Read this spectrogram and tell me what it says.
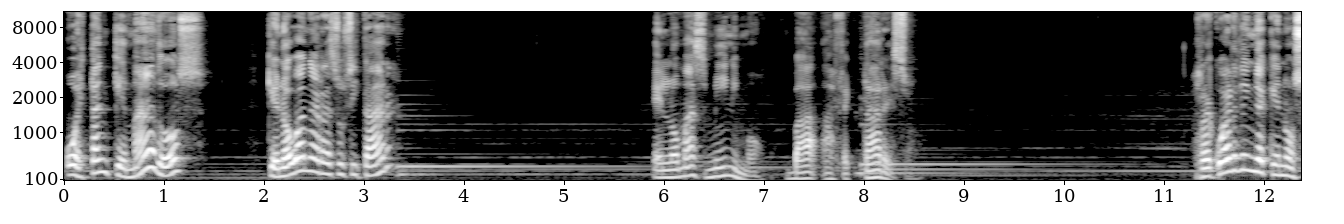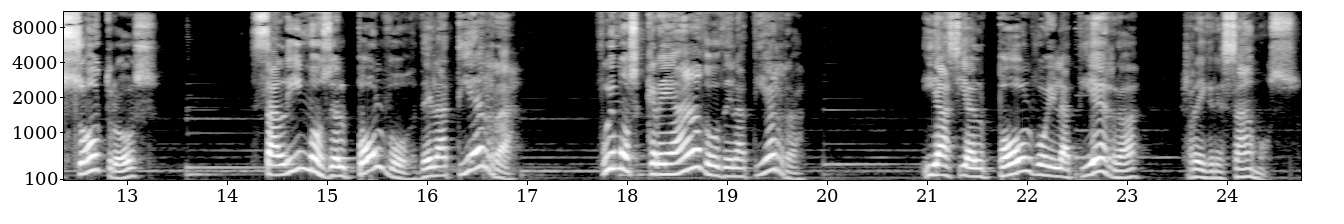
o están quemados que no van a resucitar? En lo más mínimo va a afectar eso. Recuerden de que nosotros salimos del polvo de la tierra. Fuimos creados de la tierra. Y hacia el polvo y la tierra regresamos.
